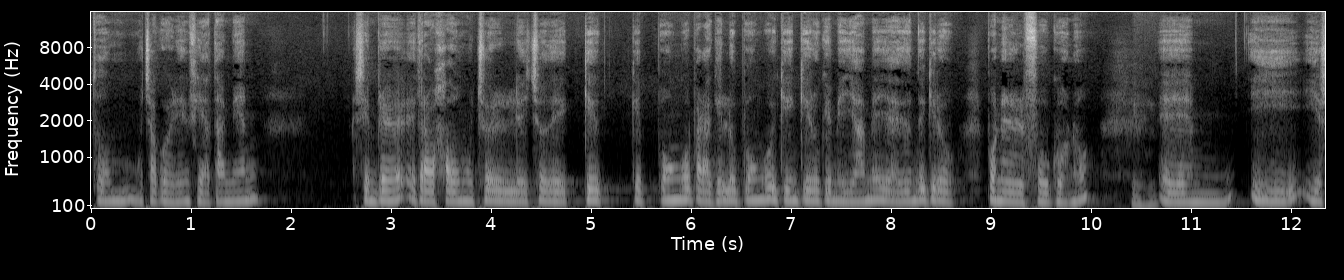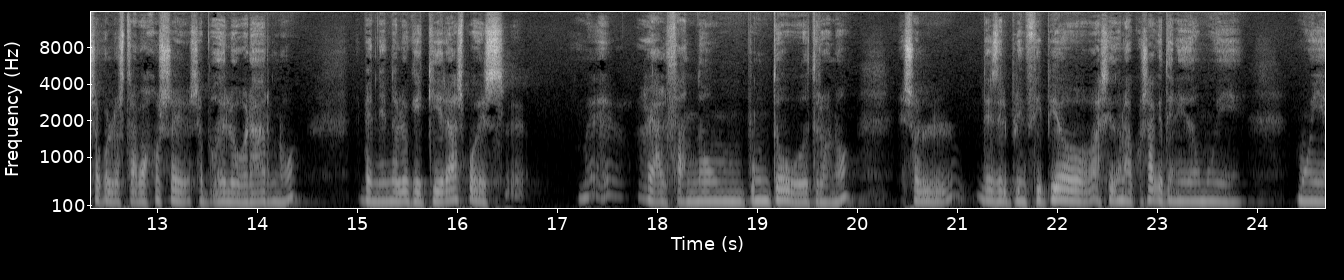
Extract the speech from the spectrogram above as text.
todo mucha coherencia. También siempre he trabajado mucho el hecho de qué, qué, pongo, para quién lo pongo y quién quiero que me llame y de dónde quiero poner el foco, ¿no? Em, y, y, eso con los trabajos se, se, puede lograr, ¿no? Dependiendo de lo que quieras, pues eh, realzando un punto u otro, ¿no? Eso desde el principio ha sido una cosa que he tenido muy, muy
